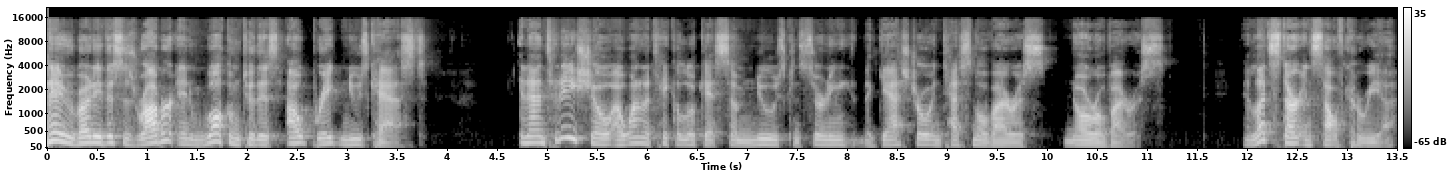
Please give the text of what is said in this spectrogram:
hey, everybody, this is Robert, and welcome to this Outbreak Newscast. And on today's show, I wanted to take a look at some news concerning the gastrointestinal virus, norovirus. And let's start in South Korea.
